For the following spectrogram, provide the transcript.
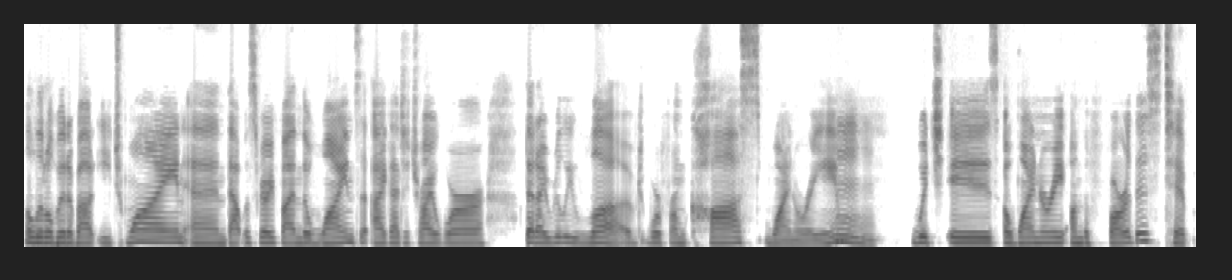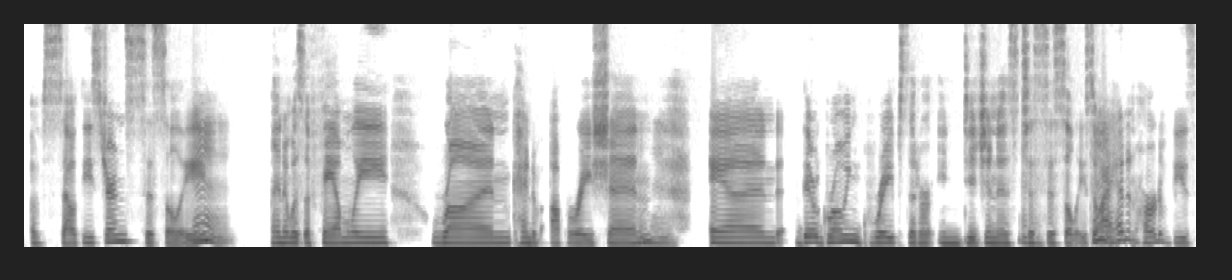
a little bit about each wine, and that was very fun. The wines that I got to try were that I really loved were from Cos Winery, Mm. which is a winery on the farthest tip of southeastern Sicily, Mm. and it was a family run kind of operation Mhm. And they're growing grapes that are indigenous to Mhm. Sicily. So I Mm. hadn't heard of these.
